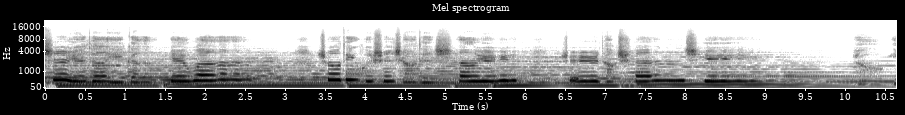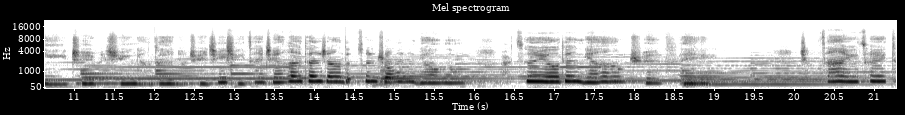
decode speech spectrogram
十月的一个夜晚，注定会喧嚣的相遇，直到沉寂。有一只被驯养的鸟，却栖息在浅海滩上的村中鸟笼，而自由的鸟却飞向在欲醉的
